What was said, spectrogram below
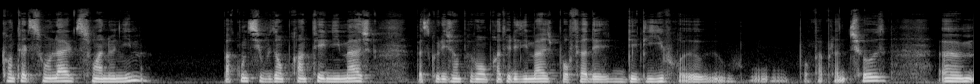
quand elles sont là, elles sont anonymes. Par contre, si vous empruntez une image, parce que les gens peuvent emprunter des images pour faire des, livres euh, ou pour faire plein de choses, euh,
